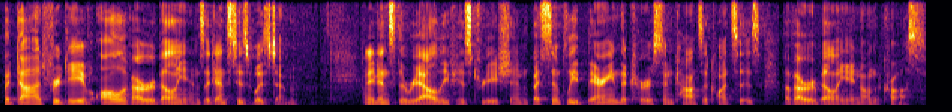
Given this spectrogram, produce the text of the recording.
But God forgave all of our rebellions against his wisdom and against the reality of his creation by simply bearing the curse and consequences of our rebellion on the cross.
